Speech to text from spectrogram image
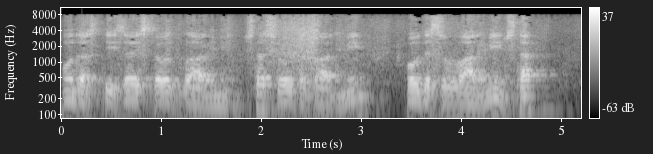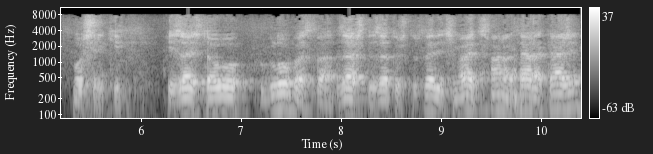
onda si ti zaista odvaleni. Šta su ovdje odvaleni? Ovdje su odvaleni, šta? Mušriki. I zaista ovo glupa stvar. Zašto? Zato što sljedeći sljedećem ajetu Svano Tala kaže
